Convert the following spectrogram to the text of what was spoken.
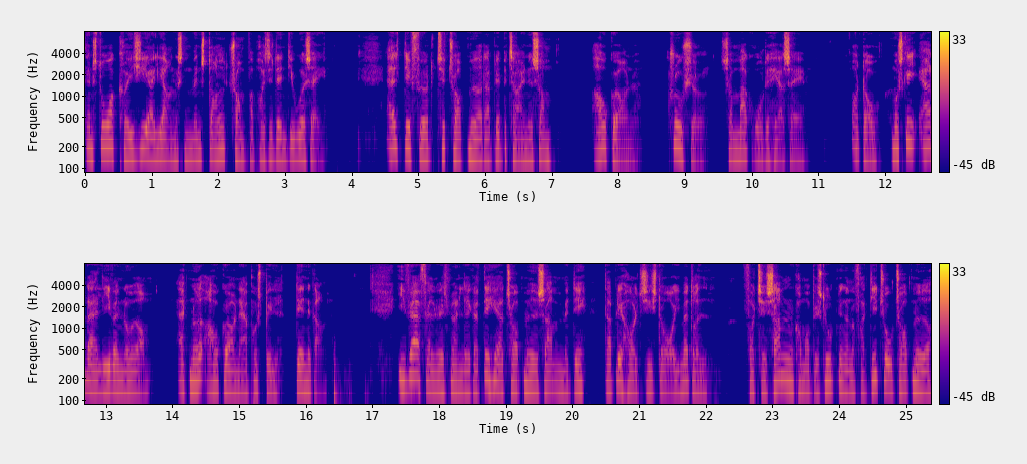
den store krise i alliancen, mens Donald Trump var præsident i USA. Alt det førte til topmøder, der blev betegnet som afgørende, crucial, som Mark Rutte her sagde. Og dog, måske er der alligevel noget om, at noget afgørende er på spil denne gang. I hvert fald hvis man lægger det her topmøde sammen med det, der blev holdt sidste år i Madrid. For til sammen kommer beslutningerne fra de to topmøder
